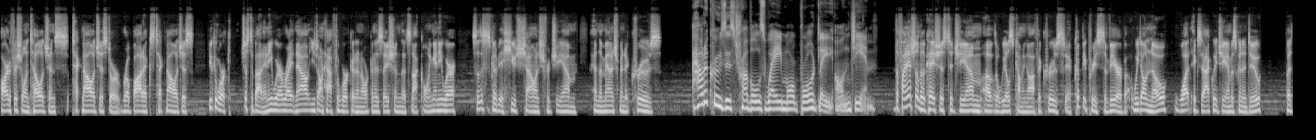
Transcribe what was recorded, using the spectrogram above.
artificial intelligence technologist or robotics technologist, you can work just about anywhere right now. You don't have to work at an organization that's not going anywhere. So, this is going to be a huge challenge for GM and the management at Cruise. How do Cruise's troubles weigh more broadly on GM? The financial implications to GM of the wheels coming off at Cruise could be pretty severe, but we don't know what exactly GM is going to do But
